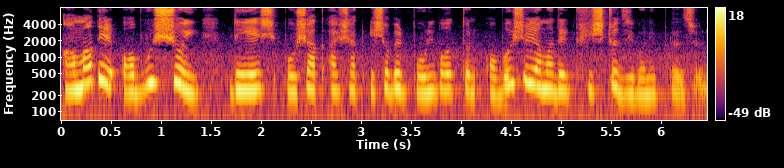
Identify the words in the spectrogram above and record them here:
আমাদের অবশ্যই দেশ, পোশাক, আশাক এসবের পরিবর্তন অবশ্যই আমাদের খ্রিস্ট জীবনে প্রয়োজন।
